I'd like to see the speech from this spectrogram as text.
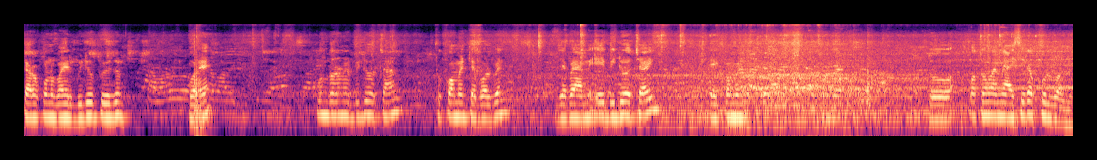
কারও কোনো ভাইয়ের ভিডিও প্রয়োজন পড়ে, কোন ধরনের ভিডিও চান, তো কমেন্টে বলবেন। যে ভাই, আমি এই ভিডিও চাই, এই কমেন্ট তো প্রথমে আমি আইসিটা খুলব আগে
